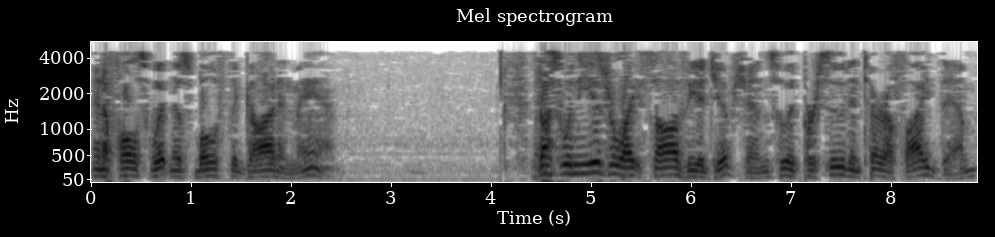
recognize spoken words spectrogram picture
and a false witness both to God and man. Thus, when the Israelites saw the Egyptians who had pursued and terrified them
